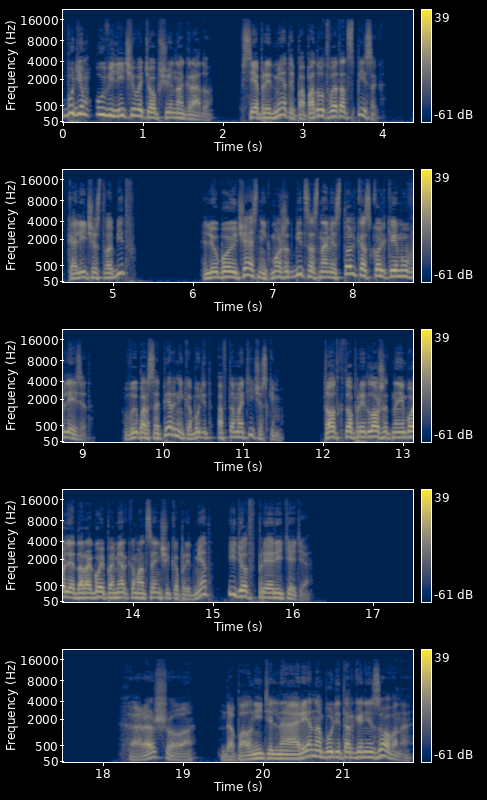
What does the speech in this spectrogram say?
Будем увеличивать общую награду. Все предметы попадут в этот список. Количество битв? Любой участник может биться с нами столько, сколько ему влезет. Выбор соперника будет автоматическим. Тот, кто предложит наиболее дорогой по меркам оценщика предмет, идет в приоритете. Хорошо. Дополнительная арена будет организована.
